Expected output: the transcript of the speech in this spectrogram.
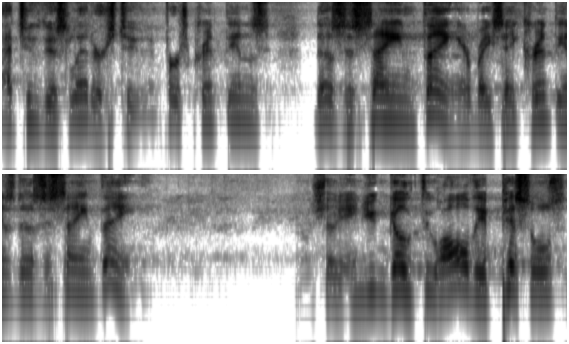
That's who this letter's to. And First Corinthians does the same thing. Everybody say Corinthians does the same thing. I'll show you. And you can go through all the epistles,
